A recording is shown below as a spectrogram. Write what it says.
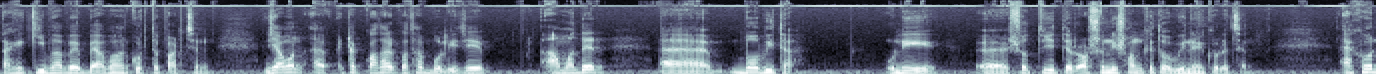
তাকে কীভাবে ব্যবহার করতে পারছেন। যেমন একটা কথার কথা বলি যে আমাদের ববিতা উনি সত্যজিতের রসনী সংকেত অভিনয় করেছেন। এখন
